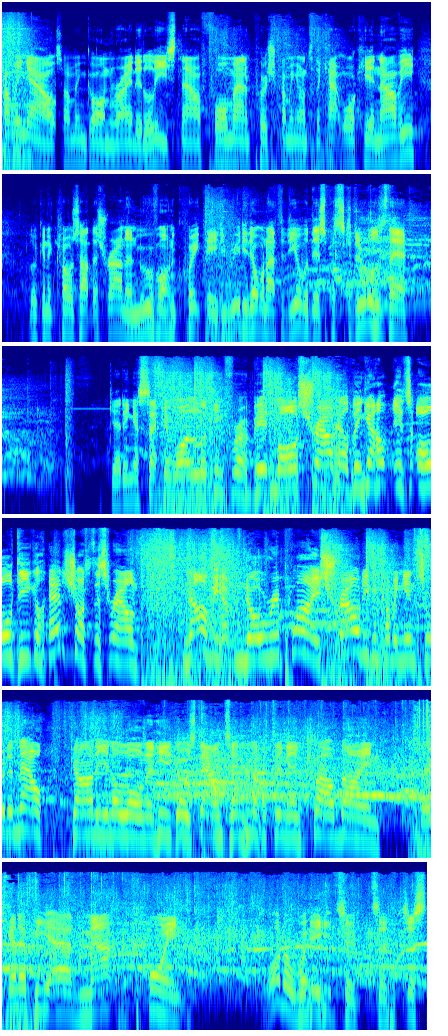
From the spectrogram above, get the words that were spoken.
coming out. Something gone right at least. Now four-man push coming onto the catwalk here. Navi looking to close out this round and move on quick. They really don't want to have to deal with this, but Skadoodle's there. Getting a second one, looking for a bit more. Shroud helping out. It's all Deagle headshots this round. Now we have no reply. Shroud even coming into it, and now Guardian alone, and he goes down to nothing in Cloud9. They're going to be at map point. What a way to, to just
